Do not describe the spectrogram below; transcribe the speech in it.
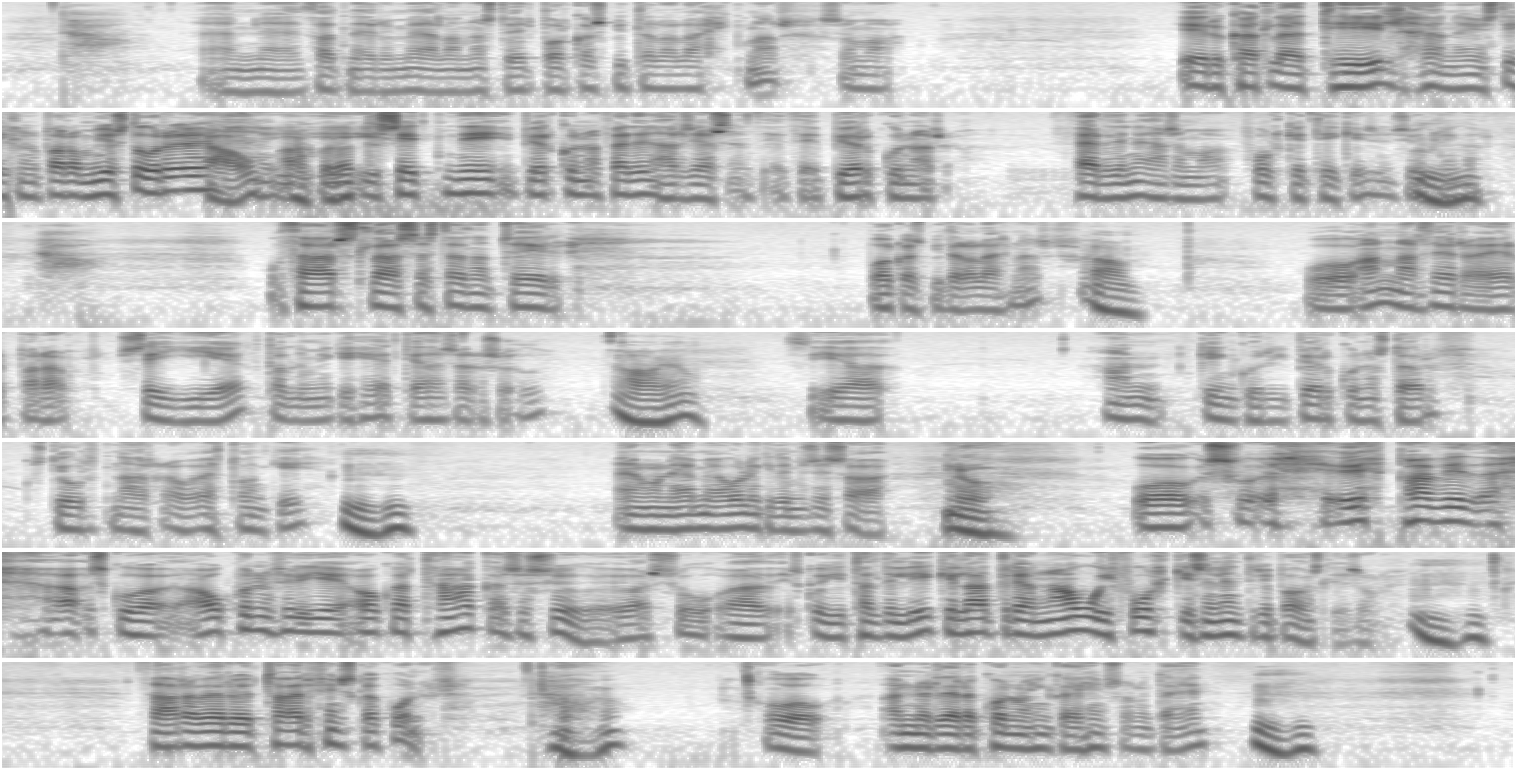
en e, þannig eru meðal annars tveir borgarspítala læknar sem að eru kallaði til þannig að stíklunum bara mjög stóru. Já, í, í setni björgunarferðin þar sé að björgunarferðinni þar sem að fólki tekið sjúklingar. Mm og þar slasast þarna tveir borgarspítaralæknar og annar þeirra er bara, segi ég, talveg mikið hetja þessara sögu. Já, já. því að hann gengur í björgunastörf stjórnar á ettvangi mm -hmm. en hún er með ólengitum sem sagða já. Og svo, upphafið sko ákvörnum fyrir ég ákvað að taka þessa sögu var svo að sko ég taldi líki ladri að ná í fólki sem lendur í báðanslýsum mm -hmm þar að veru tvær finska konur. Já. og annur þeirra konur hingaði heimsónum daginn mm -hmm.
